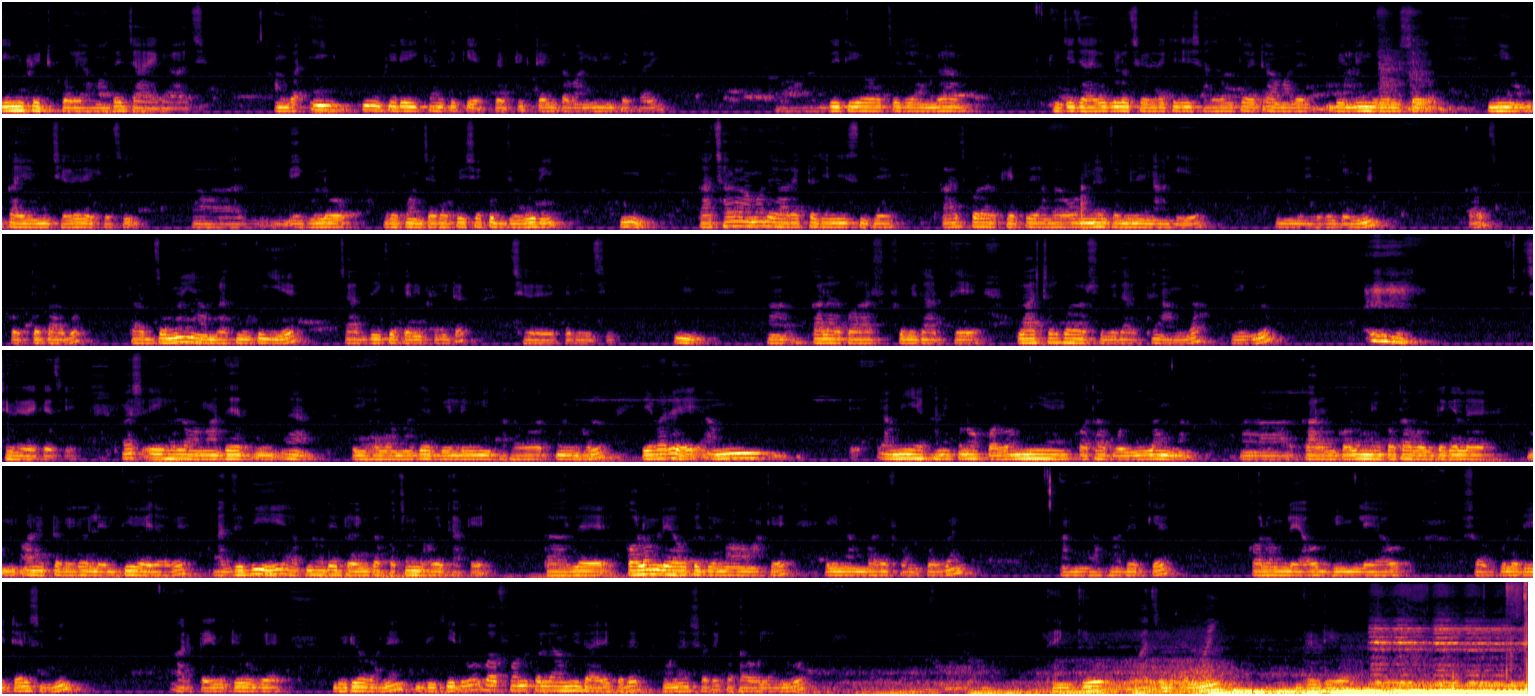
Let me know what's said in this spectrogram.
তিন ফিট করে আমাদের জায়গা আছে। আমরা এই তিন ফিট এইখান থেকে সেপটিক ট্যাঙ্কটা বানিয়ে নিতে পারি। দ্বিতীয় হচ্ছে যে আমরা যে জায়গাগুলো ছেড়ে রেখেছি সাধারণত এটা আমাদের বিল্ডিং রুলসের নিয়ম, তাই আমি ছেড়ে রেখেছি। আর এগুলো আমাদের পঞ্চায়েত অফিসে খুব জরুরি, হুম? তাছাড়া আমাদের আরেকটা জিনিস যে কাজ করার ক্ষেত্রে আমরা অন্যের জমিনে না গিয়ে আমরা নিজেদের জমিনে কাজ করতে পারব। তার জন্যই আমরা কিন্তু ইয়ে চারদিকে পেরিফেরিটা ছেড়ে রেখে দিয়েছি, হুম? কালার করার সুবিধার্থে প্লাস্টার করার সুবিধার্থে আমরা এগুলো ছেড়ে রেখেছি। ব্যাস, এই হলো আমাদের হ্যাঁ এই হলো আমাদের বিল্ডিং নিয়ে কথা হলো। এবারে আমি আমি এখানে কোনো কলম নিয়ে কথা বললাম না। কারণ কলম নিয়ে কথা বলতে গেলে অনেকটা ভিডিও লেন্থি হয়ে যাবে। আর যদি আপনাদের ড্রয়িংটা পছন্দ হয়ে থাকে তাহলে কলম লেআউটের জন্য আমাকে এই নাম্বারে ফোন করবেন। আমি আপনাদেরকে কলম লেআউট বিম লেআউট সবগুলো ডিটেলস আমি আরেকটা ইউটিউবে ভিডিও বানিয়ে দেখিয়ে দেবো বা ফোন করলে আমি ডাইরেক্ট ওদের ফোনের সাথে কথা বলে নেব। Thank you, watching for my video.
